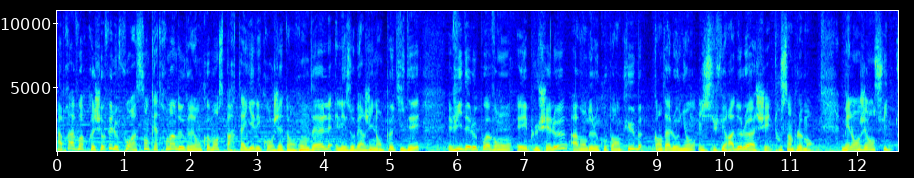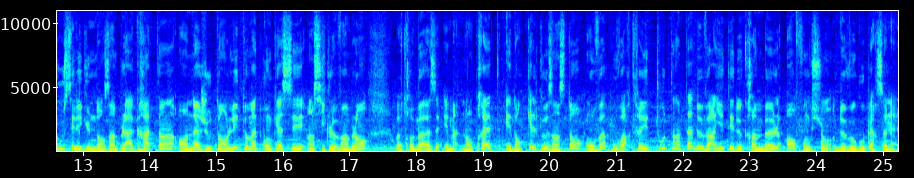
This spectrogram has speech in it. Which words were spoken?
Après avoir préchauffé le four à 180 degrés, on commence par tailler les courgettes en rondelles et les aubergines en petits dés. Videz le poivron et épluchez-le avant de le couper en cubes. Quant à l'oignon, il suffira de le hacher, tout simplement. Mélangez ensuite tous ces légumes dans un plat gratin en ajoutant les tomates concassées ainsi que le vin blanc. Votre base est maintenant prête et dans quelques instants, on va pouvoir créer tout un tas de variétés de crumble en fonction de vos goûts personnels.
